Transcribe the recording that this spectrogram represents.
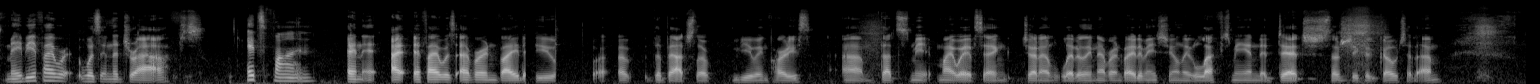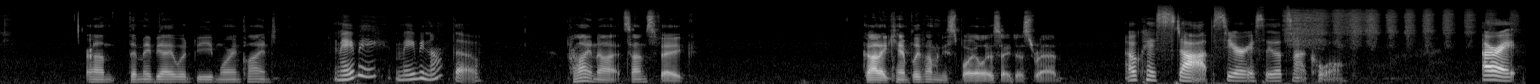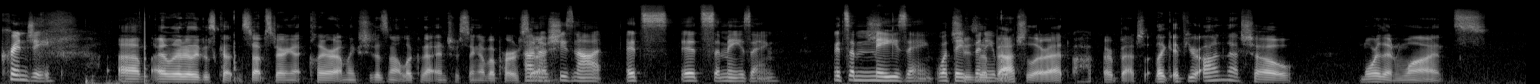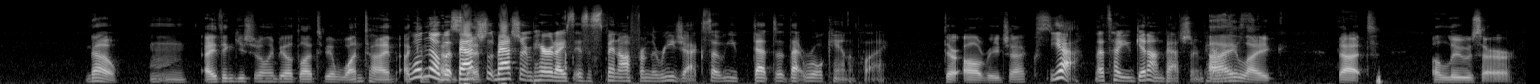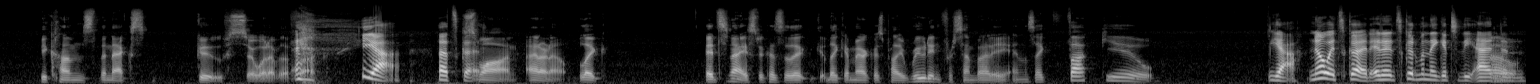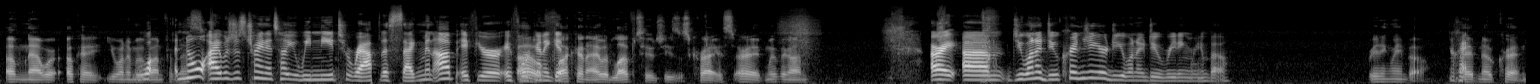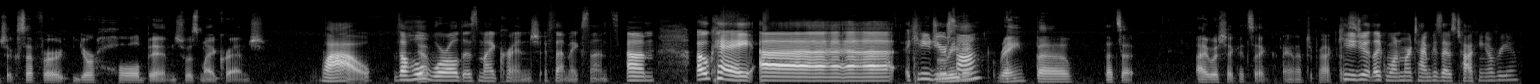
maybe if I were, was in the draft, It's fun. and it, I, if I was ever invited to uh, the Bachelor viewing parties, um, that's me. My way of saying Jenna literally never invited me. She only left me in the ditch so she could go to them. Um, then maybe I would be more inclined. Maybe, maybe not though. Probably not. It sounds fake. God, I can't believe how many spoilers I just read. Okay, stop. Seriously, that's not cool. All right, cringy. Um, I literally just cut and stopped staring at Clare. I'm like, she does not look that interesting of a person. Oh no, she's not. It's it's amazing. It's amazing what they've she's been a able. bachelorette or bachelor. Like if you're on that show more than once, no. Mm-mm. I think you should only be allowed to be a one time. Well, no, but. Bachelor Bachelor in Paradise is a spin-off from the Reject, so you that that rule can't apply. They're all rejects. Yeah, that's how you get on Bachelor in Paradise. I like that a loser becomes the next goose or whatever the fuck. Yeah, that's good. Swan. I don't know. Like, it's nice because like, like America's probably rooting for somebody, and it's like fuck you. Yeah, no, it's good, and it's good when they get to the end. Oh, and um, now we're okay. You want to move on from this? no, I was just trying to tell you we need to wrap this segment up if you're if we're oh, gonna get. fucking! I would love to. Jesus Christ! All right, moving on. All right, um, do you want to do cringy or do you want to do Reading Rainbow? Reading Rainbow. Okay. I have no cringe except for your whole binge was my cringe. Wow. The whole Yep. world is my cringe, if that makes sense. Um, okay. Uh, can you do your Reading song? Rainbow. That's it. I wish I could sing. I'm gonna have to practice. Can you do it like one more time because I was talking over you?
